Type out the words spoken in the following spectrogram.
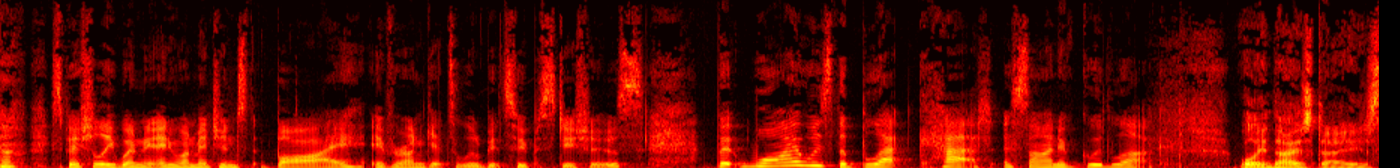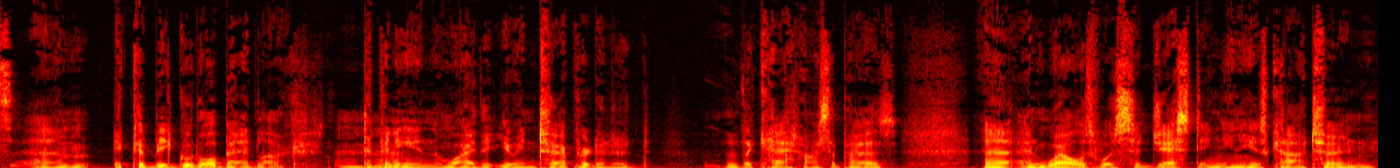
especially when anyone mentions buy, everyone gets a little bit superstitious. But why was the black cat a sign of good luck? Well, in those days, um, it could be good or bad luck, Uh-huh. depending on the way that you interpreted it, the cat, I suppose. Uh, and Wells was suggesting in his cartoon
